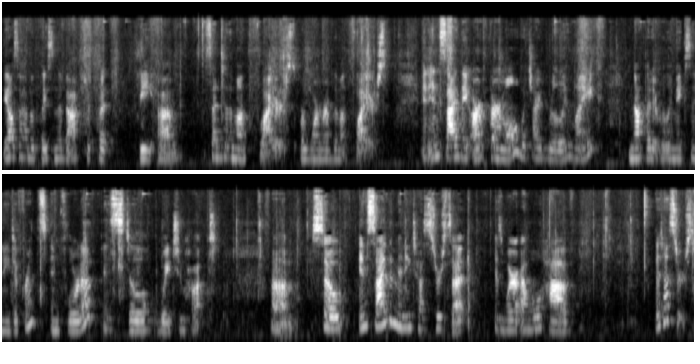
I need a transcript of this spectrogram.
They also have a place in the back to put the um, scent of the month flyers or warmer of the month flyers. And inside they are thermal, which I really like. Not that it really makes any difference in Florida. It's still way too hot. Um, so inside the mini tester set is where I will have the testers.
